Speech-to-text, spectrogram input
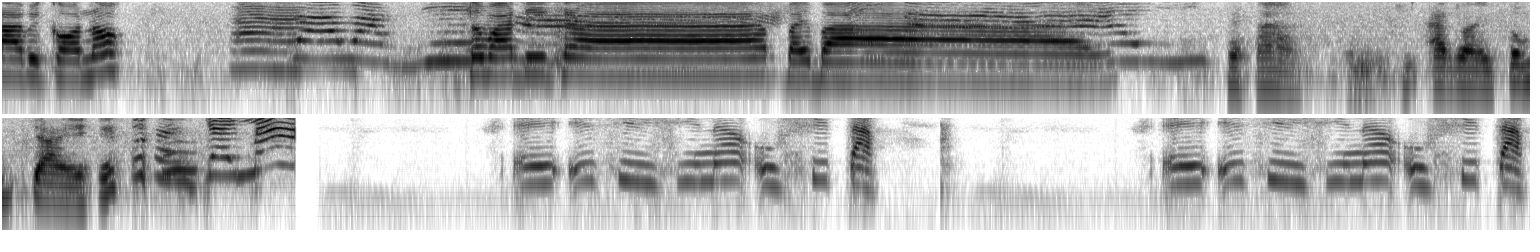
ลาไปก่อนเนาะค่ะสวัสดีสวัสดีครับบ๊ายบายอร่อยสมใจสนใจมากเอเอซีซีนาอุฟิตักเอเอซีซีนาอุฟิตัก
